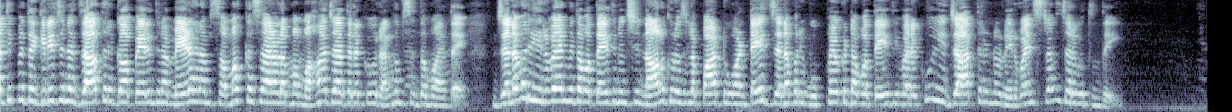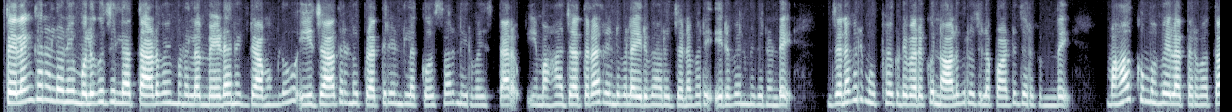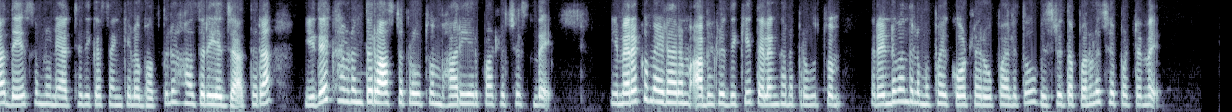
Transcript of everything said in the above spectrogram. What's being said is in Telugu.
అతిపెద్ద గిరిజన జాతరగా పేరొందిన మేడారం సమ్మక్క సారలమ్మ మహాజాతరకు రంగం సిద్ధమైంది. జనవరి ఇరవై ఎనిమిదవ తేదీ నుంచి నాలుగు రోజుల పాటు అంటే జనవరి ముప్పై ఒకటవ తేదీ వరకు ఈ జాతరను నిర్వహించడం జరుగుతుంది. తెలంగాణలోని ములుగు జిల్లా తాడవై మండలం మేడాని గ్రామంలో ఈ జాతరను ప్రతి రెండులకోసారి నిర్వహిస్తారు. ఈ మహాజాతర రెండు వేల ఇరవై ఆరు జనవరి ఇరవై ఎనిమిది నుండి జనవరి ముప్పై ఒకటి వరకు నాలుగు రోజుల పాటు జరుగుతుంది మహాకుంభమేళా తర్వాత దేశంలోని అత్యధిక సంఖ్యలో భక్తులు హాజరయ్యే జాతర ఇదే కావడంతో రాష్ట్ర ప్రభుత్వం భారీ ఏర్పాట్లు చేసింది. ఈ మేరకు మేడారం అభివృద్ధికి తెలంగాణ ప్రభుత్వం రెండు వందల ముప్పై కోట్ల రూపాయలతో విస్తృత పనులు చేపట్టింది.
